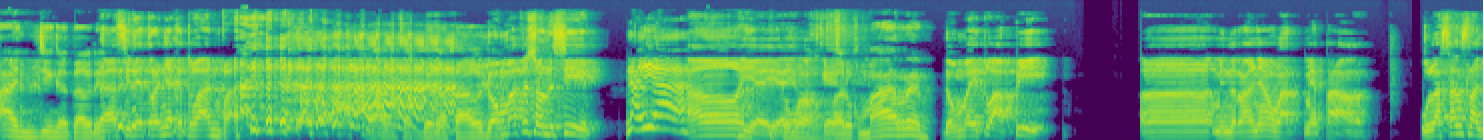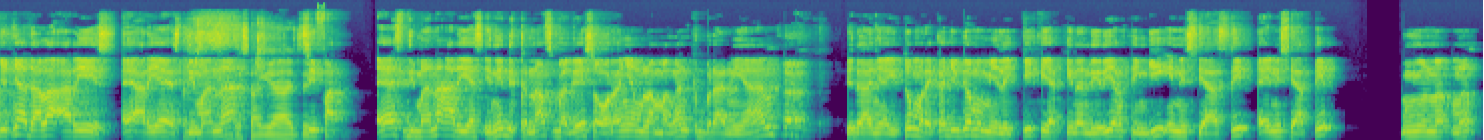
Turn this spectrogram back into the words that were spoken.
Anjing gak tahu deh. Uh, sinetronnya ketuaan pak. Bangsat deh gak tahu deh. Domba tuh sound the ship. Nah iya. Oh iya iya. Itu iya. mah Oke. baru kemarin. Domba itu api. Eh mineralnya watt metal. Ulasan selanjutnya adalah Aries. Eh Aries di mana sifat eh di mana Aries ini dikenal sebagai seorang yang melambangkan keberanian. Tidak hanya itu, mereka juga memiliki keyakinan diri yang tinggi, inisiatif, eh, inisiatif, menguna- me-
